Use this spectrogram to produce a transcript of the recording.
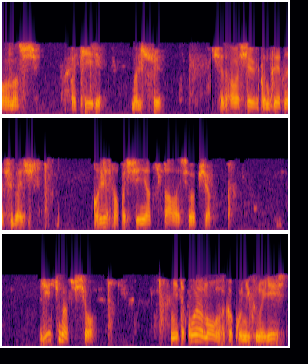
у нас, потери большие. Вчера вообще конкретно фигачили. Леса почти не осталось вообще. Есть у нас все. Не такое новое, как у них, но есть.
